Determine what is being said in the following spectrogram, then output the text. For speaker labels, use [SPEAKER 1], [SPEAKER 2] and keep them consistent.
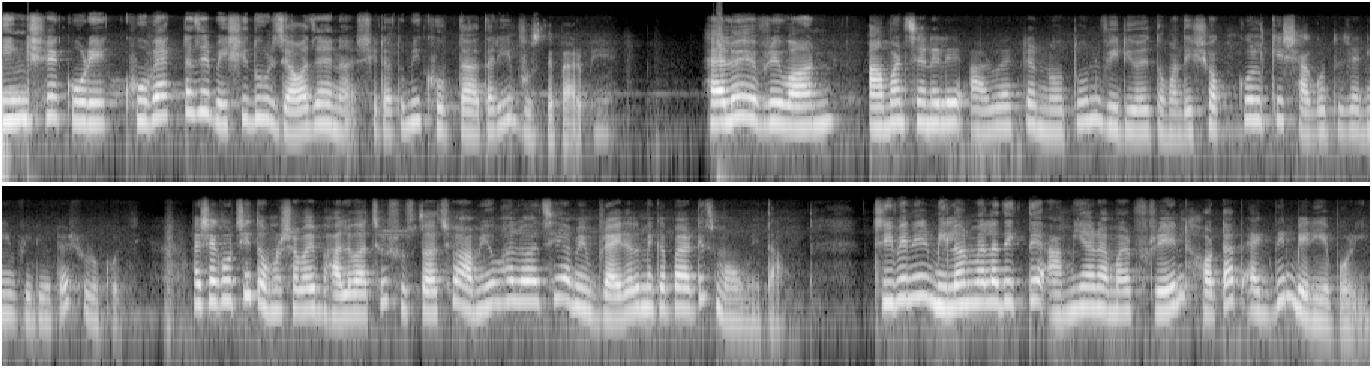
[SPEAKER 1] হিংসে করে খুব একটা যে বেশি দূর যাওয়া যায় না, সেটা তুমি খুব তাড়াতাড়ি বুঝতে পারবে। হ্যালো এভরিওয়ান আমার চ্যানেলে আরও একটা নতুন ভিডিওয়ে তোমাদের সকলকে স্বাগত জানিয়ে ভিডিওটা শুরু করছি। আশা করছি তোমরা সবাই ভালো আছো, সুস্থ আছো, আমিও ভালো আছি, আমি ব্রাইডাল মেকআপ আর্টিস্ট মৌমিতা। ত্রিবেণীর মিলন মেলা দেখতে আমি আর আমার ফ্রেন্ড হঠাৎ একদিন বেরিয়ে পড়ি।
